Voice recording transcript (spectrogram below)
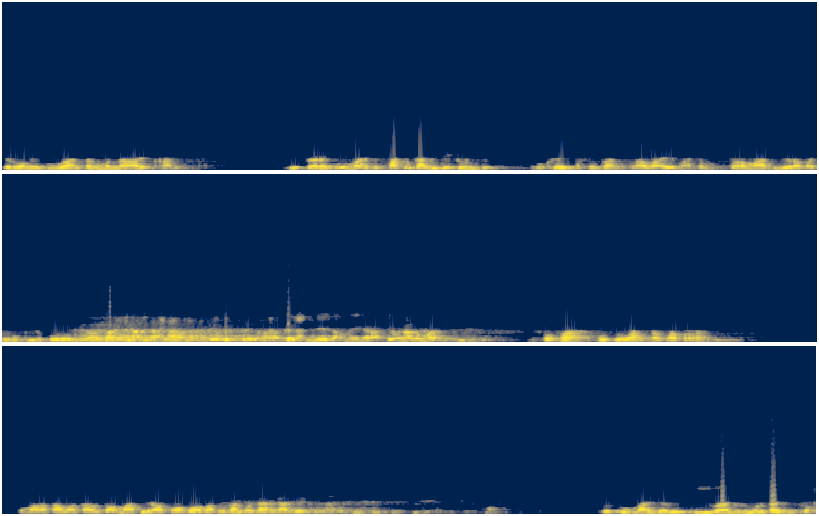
Dan ibu wanteng menarik hari di bareng Umar pasukan itu ditunjuk. Oke pasukan lawaknya macam cara mati ya rapati rugi negoro agak sini tak main rasional Umar. Mustafa butuh wah rasa perang. Malah tawakal tok mati rapopo pasukan kocar kaget Terus Umar gawe jiwa nul kok.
